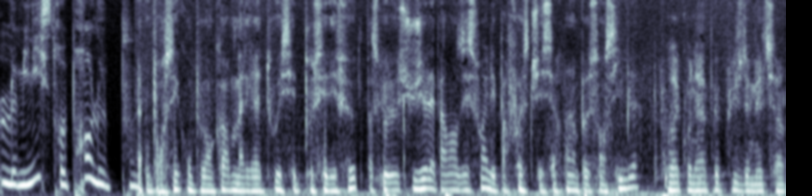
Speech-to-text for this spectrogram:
Le ministre prend le pouls. Vous pensez qu'on peut encore malgré tout essayer de pousser les feux? Parce que le sujet, la permanence des soins, il est parfois chez certains un peu sensible. Il faudrait qu'on ait un peu plus de médecins.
